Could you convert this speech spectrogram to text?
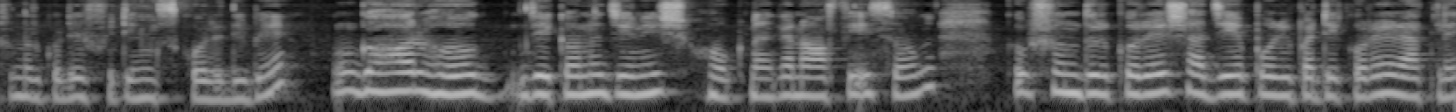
সুন্দর করে ফিটিংস করে দিবে। ঘর হোক, যে কোনো জিনিস হোক না কেন অফিস হোক, খুব সুন্দর করে সাজিয়ে পরিপাটি করে রাখলে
